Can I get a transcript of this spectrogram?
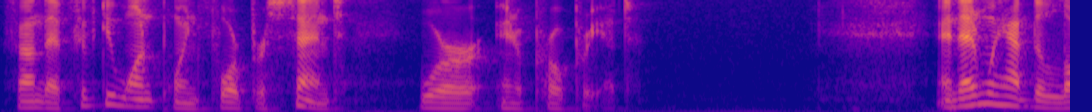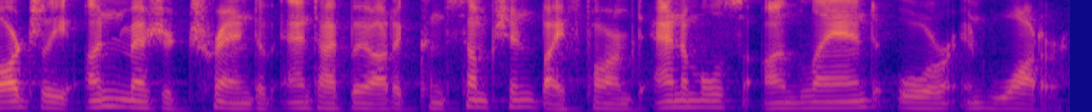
found that 51.4% were inappropriate. And then we have the largely unmeasured trend of antibiotic consumption by farmed animals on land or in water.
